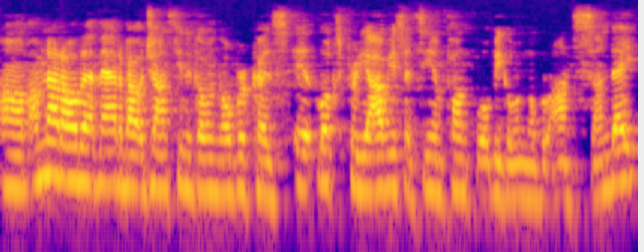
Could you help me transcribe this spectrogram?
um, I'm not all that mad about John Cena going over because it looks pretty obvious that CM Punk will be going over on Sunday,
